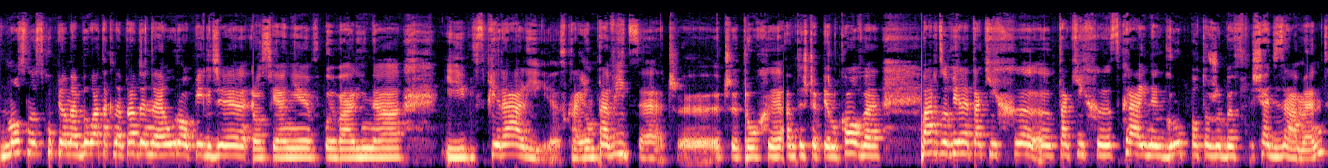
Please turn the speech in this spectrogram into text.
Mocno skupiona była tak naprawdę na Europie, gdzie Rosjanie wpływali na i wspierali skrajną prawicę czy, czy ruchy antyszczepionkowe. Bardzo wiele takich, takich skrajnych grup po to, żeby siać zamęt.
